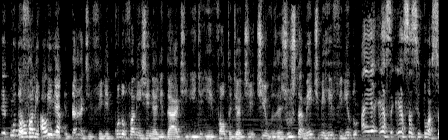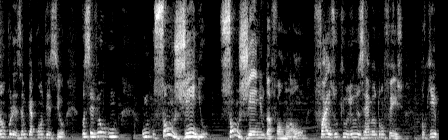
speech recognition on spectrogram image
E quando então, eu falo em única... genialidade, Felipe, quando eu falo em genialidade e, e, falta de adjetivos, é justamente me referindo a essa, essa situação, por exemplo, que aconteceu. Você vê um, um só um gênio só um gênio da Fórmula 1 faz o que o Lewis Hamilton fez. Porque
